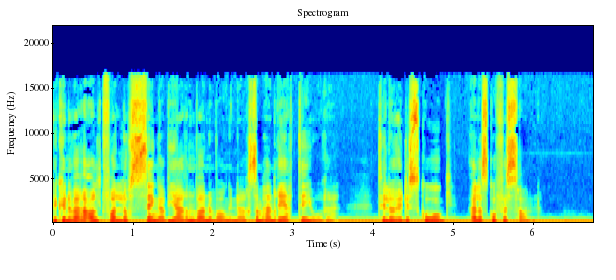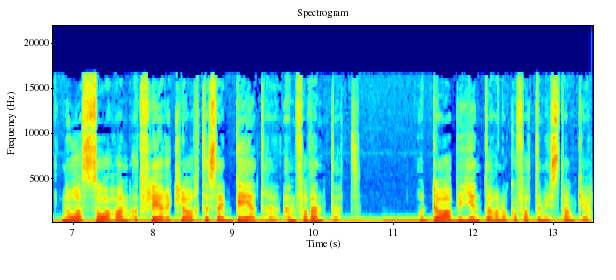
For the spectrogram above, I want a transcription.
Det kunne være alt fra lossing av jernbanevogner, som Henriette gjorde, til å rydde skog eller skuffe sand. Nå så han at flere klarte seg bedre enn forventet. Og da begynte han nok å fatte mistanke.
